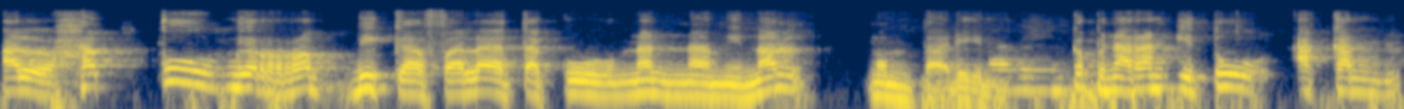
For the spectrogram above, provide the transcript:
Al haqqu mir rabbika fala takunanna minal mumtarin. Kebenaran itu akan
